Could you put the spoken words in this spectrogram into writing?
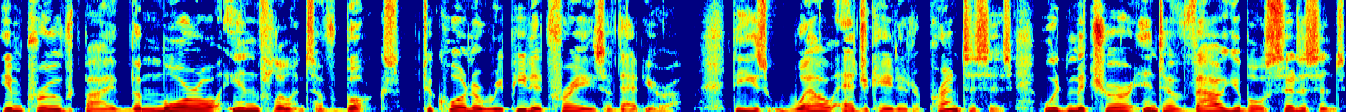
Improved by the moral influence of books, to quote a repeated phrase of that era, these well educated apprentices would mature into valuable citizens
